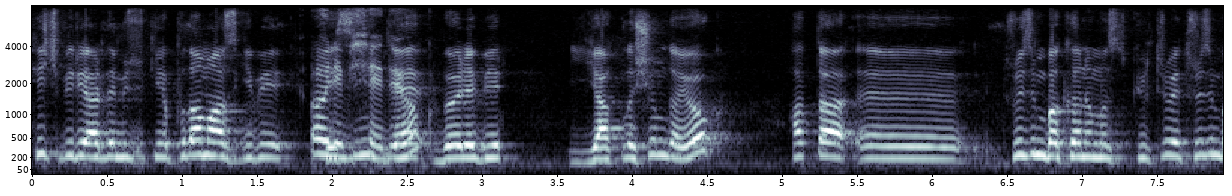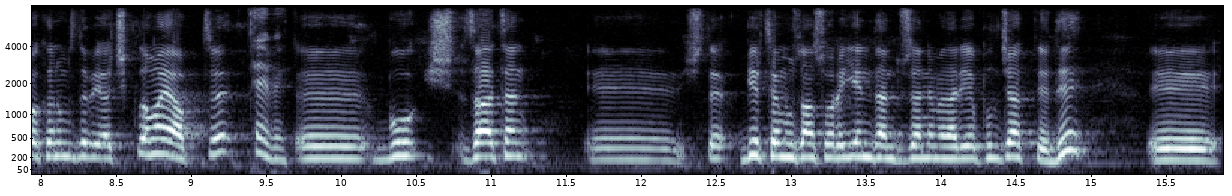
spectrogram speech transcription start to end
hiçbir yerde müzik yapılamaz gibi Öyle bir şey de yok. böyle bir yaklaşım da yok. Hatta e, Turizm Bakanımız, Kültür ve Turizm Bakanımız da bir açıklama yaptı. Evet. E, bu iş zaten e, işte 1 Temmuz'dan sonra yeniden düzenlemeler yapılacak dedi. E,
